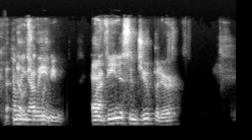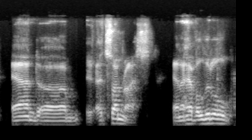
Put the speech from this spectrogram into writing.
coming no, up waning, and right. Venus and Jupiter, and um, at sunrise. And I have a little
